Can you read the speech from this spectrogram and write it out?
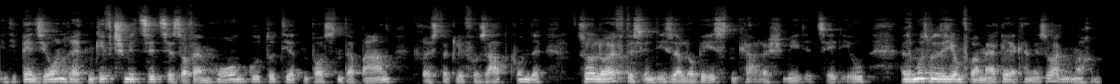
in die Pension retten. Giftschmidt sitzt jetzt auf einem hohen, gut dotierten Posten der Bahn, größter Glyphosatkunde. So läuft es in dieser Lobbyistenkarre-Schmiede CDU. Also muss man sich um Frau Merkel ja keine Sorgen machen.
